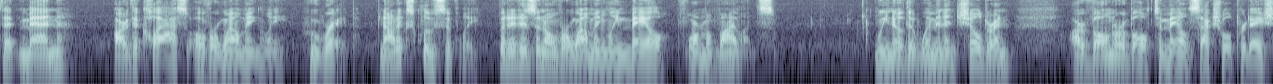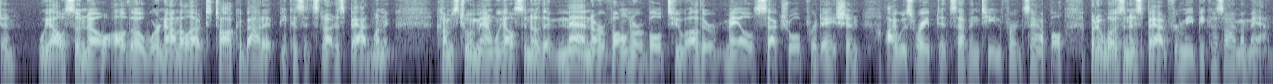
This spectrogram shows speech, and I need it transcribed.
that men are the class overwhelmingly who rape. Not exclusively, but it is an overwhelmingly male form of violence. We know that women and children are vulnerable to male sexual predation. We also know, although we're not allowed to talk about it because it's not as bad when it comes to a man, we also know that men are vulnerable to other male sexual predation. I was raped at 17, for example, but it wasn't as bad for me because I'm a man,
